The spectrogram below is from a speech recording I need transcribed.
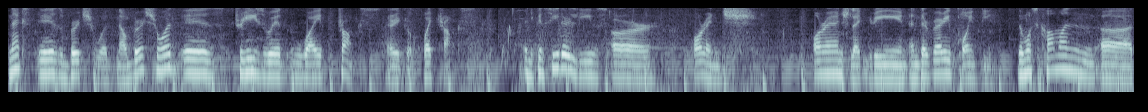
Next is birchwood. Now birchwood is trees with white trunks. There you go, white trunks. And you can see their leaves are orange. Orange, light green, and they're very pointy. The most common uh,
